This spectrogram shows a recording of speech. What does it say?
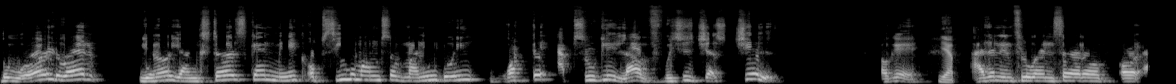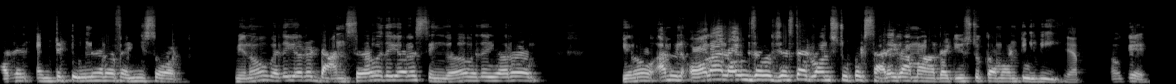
the world where you know youngsters can make obscene amounts of money doing what they absolutely love which is just chill. Okay? Yep. As an influencer or, or as an entertainer of any sort you know whether you're a dancer whether you're a singer whether you're a you know i mean all our lives there was just that one stupid saregama that used to come on tv yep. Okay.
